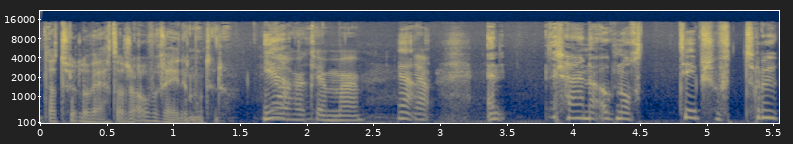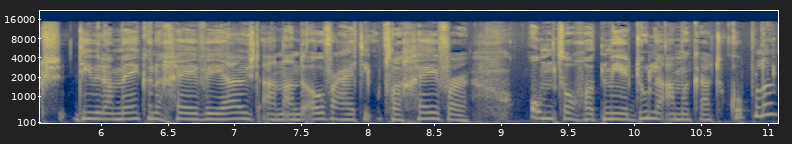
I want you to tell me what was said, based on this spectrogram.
dat zullen we echt als overheden moeten doen. Heel herkenbaar. Ja. Ja. En zijn er ook nog tips of trucs die we dan mee kunnen geven, juist aan, aan de overheid, die opdrachtgever, om toch wat meer doelen aan elkaar te koppelen?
